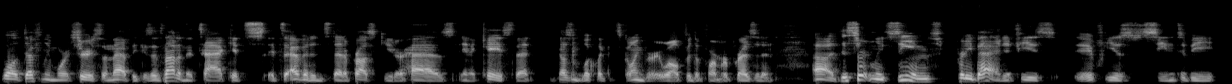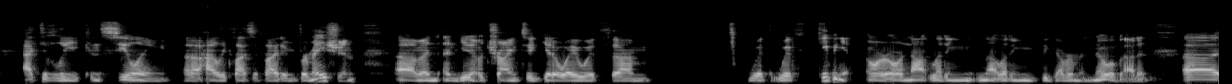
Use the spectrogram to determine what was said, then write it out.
well, definitely more serious than that because it's not an attack. It's it's evidence that a prosecutor has in a case that doesn't look like it's going very well for the former president. Uh, this certainly seems pretty bad if he's if he is seen to be actively concealing uh, highly classified information um, and and you know trying to get away with um, with with keeping it or, or not letting not letting the government know about it. Uh,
